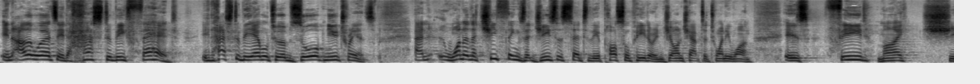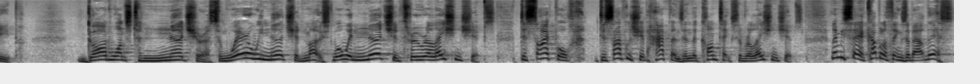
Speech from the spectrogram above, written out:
In other words, it has to be fed. It has to be able to absorb nutrients. And one of the chief things that Jesus said to the Apostle Peter in John chapter 21 is, Feed my sheep. God wants to nurture us. And where are we nurtured most? Well, we're nurtured through relationships. Disciple, discipleship happens in the context of relationships. Let me say a couple of things about this.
